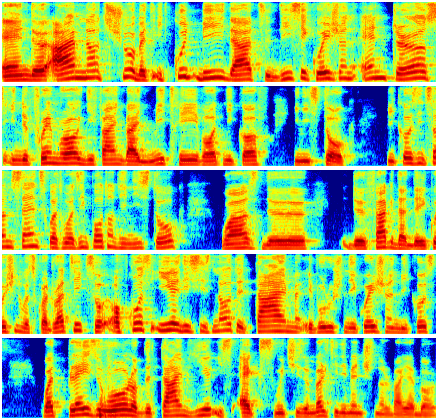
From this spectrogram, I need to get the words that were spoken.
And uh, I'm not sure, but it could be that this equation enters in the framework defined by Dmitry Vorotnikov in his talk. Because in some sense, what was important in his talk was the, the fact that the equation was quadratic. So of course, here, this is not a time evolution equation because what plays the role of the time here is x, which is a multidimensional variable.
